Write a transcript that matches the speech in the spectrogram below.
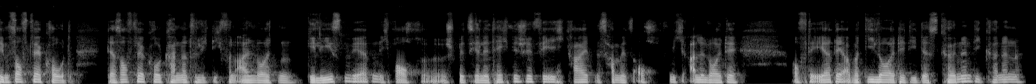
dem Softwarecode. Der Softwarecode kann natürlich nicht von allen Leuten gelesen werden. Ich brauche äh, spezielle technische Fähigkeiten. Das haben jetzt auch nicht alle Leute auf der Erde, aber die Leute, die das können, die können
